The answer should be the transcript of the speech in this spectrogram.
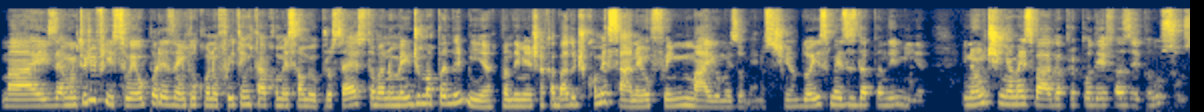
Mas é muito difícil. Eu, por exemplo, quando eu fui tentar começar o meu processo, estava no meio de uma pandemia. A pandemia tinha acabado de começar, né? Eu fui em maio, mais ou menos. Tinha dois meses da pandemia. E não tinha mais vaga para poder fazer pelo SUS.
